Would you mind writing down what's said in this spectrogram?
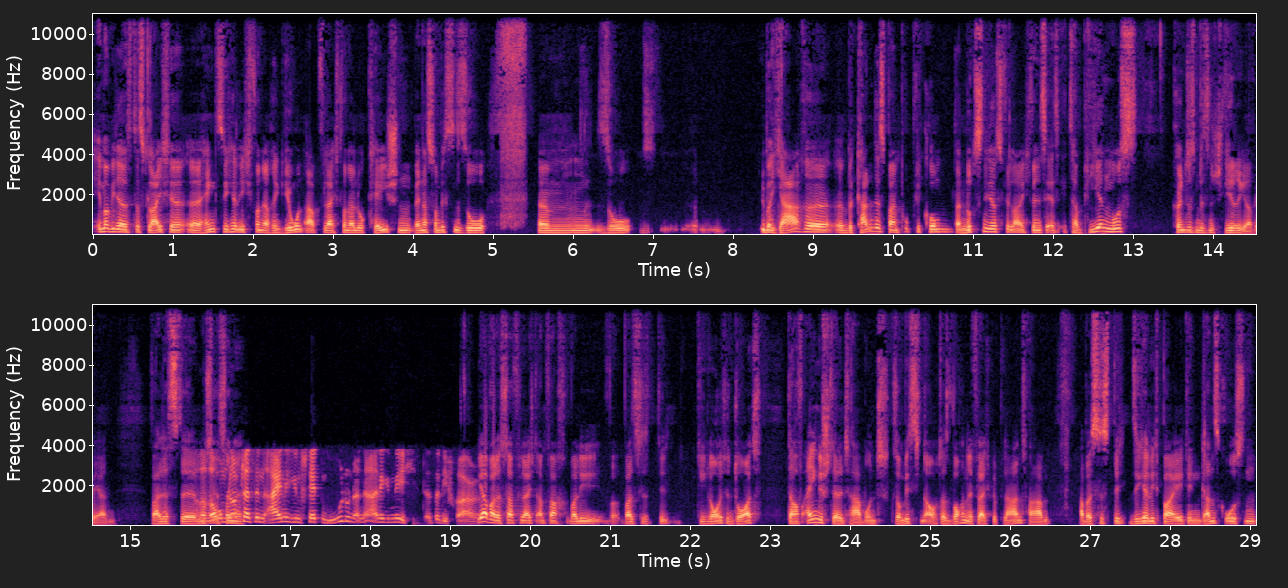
immer wieder das, das Gleiche, äh, hängt sicherlich von der Region ab, vielleicht von der Location. Wenn das so ein bisschen so, ähm, so äh, über Jahre äh, bekannt ist beim Publikum, dann nutzen die das vielleicht. Wenn es erst etablieren muss, könnte es ein bisschen schwieriger werden. Weil das, äh, Aber warum läuft das in einigen Städten gut und in einigen nicht? Das ist ja die Frage. Ja, weil es da vielleicht einfach, weil die, weil die, die Leute dort darauf eingestellt haben und so ein bisschen auch das Wochenende vielleicht geplant haben. Aber es ist sicherlich bei den ganz großen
